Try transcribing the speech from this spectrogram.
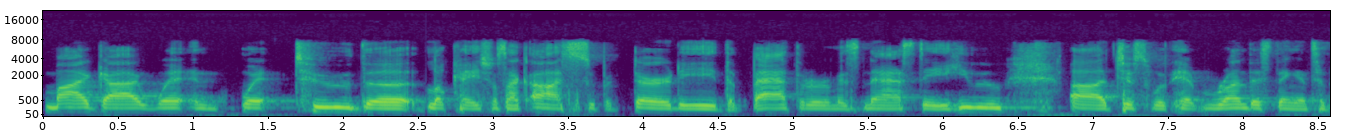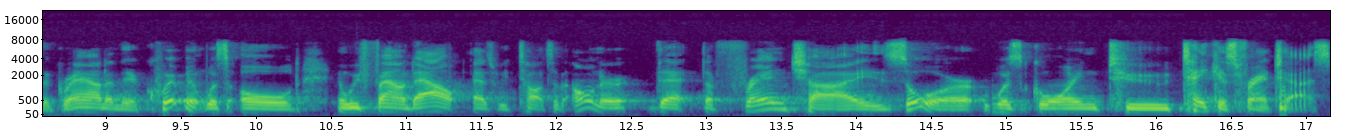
my guy went and went to the location. Was like, ah, oh, it's super dirty. The bathroom is nasty. He uh, just was, had run this thing into the ground, and the equipment was old. And we found out as we talked to the owner that the franchisor was going to take his franchise.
